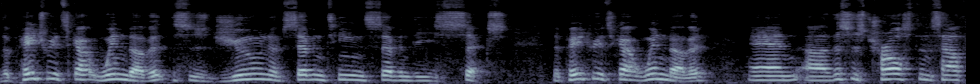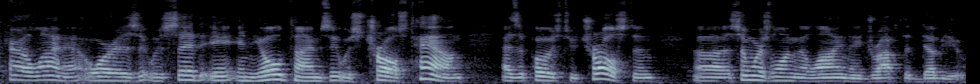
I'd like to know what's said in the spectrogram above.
the Patriots got wind of it. This is June of 1776. The Patriots got wind of it, and uh, this is Charleston, South Carolina, or as it was said in, in, the old times, it was Charlestown as opposed to Charleston. Uh, somewhere along the line, they dropped the W.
